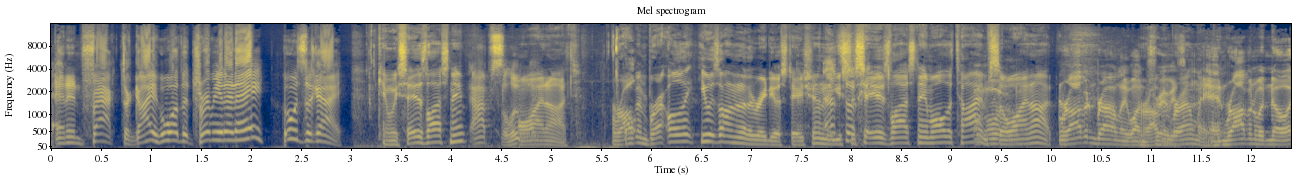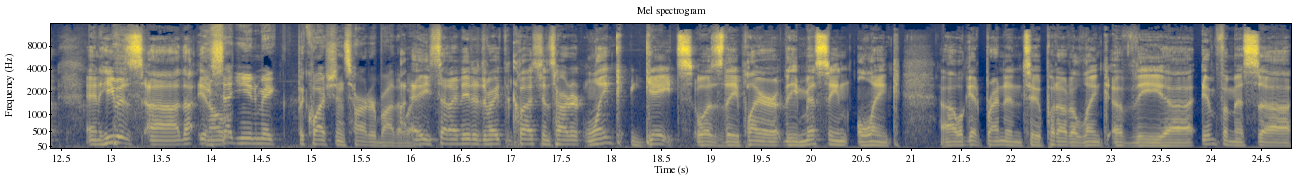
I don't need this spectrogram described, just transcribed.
And in fact, the guy who won the trivia today, who was the guy? Can we say his last name? Absolutely. Why not? Robin Brown. Well, he was on another radio station. They used to say his last name all the time, so why not? Robin Brownlee won Robin Brownlee, and yeah. Robin would know it. And he was, uh, that, you He know, said you need to make the questions harder. By the way, He said I needed to make the questions harder. Link Gaetz was the player, the missing link. Uh, we'll get Brendan to put out a link of the uh, infamous uh,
